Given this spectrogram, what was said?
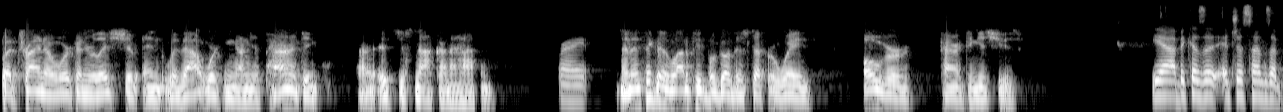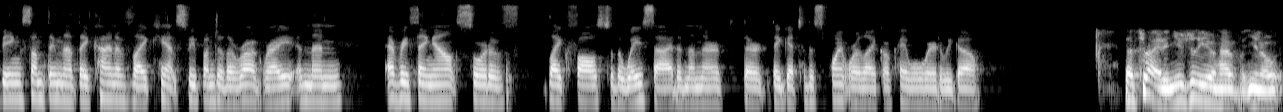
But trying to work on your relationship and without working on your parenting, uh, it's just not going to happen. right And I think that a lot of people go their separate ways over parenting issues. Yeah, because it, it just ends up being something that they kind of like can't sweep under the rug, right? And then everything else sort of like falls to the wayside, and then they're they're they get to this point where like, okay, well, where do we go? That's right. And usually you have, you know,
